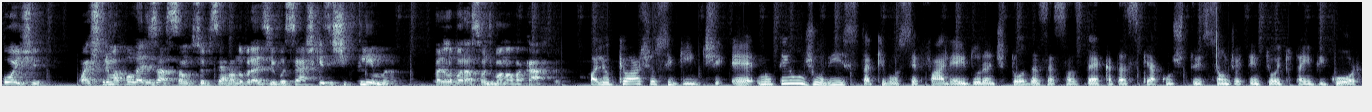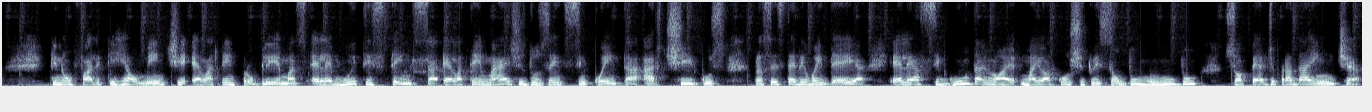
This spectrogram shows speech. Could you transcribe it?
Hoje, com a extrema polarização que se observa no Brasil, você acha que existe clima para a elaboração de uma nova carta? Olha, o que eu acho é o seguinte: é, não tem um jurista que você fale aí durante todas essas décadas que a Constituição de 88 está em vigor, que não fale que realmente ela tem problemas, ela é muito extensa, ela tem mais de 250 artigos. Para vocês terem uma ideia, ela é a segunda maior Constituição do mundo, só perde para a da Índia.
